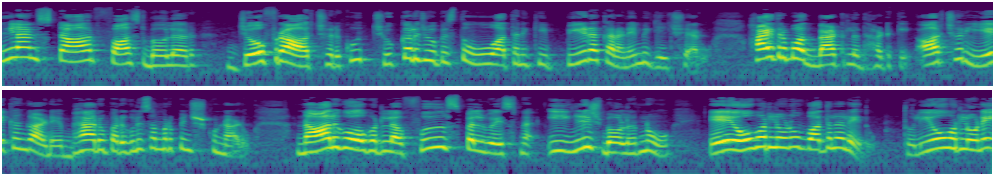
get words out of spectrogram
England star fast bowler Jofra ఆర్చర్కు చుక్కలు చూపిస్తూ అతనికి పీడకరనే మిగిల్చారు. హైదరాబాద్ బ్యాటర్ల ధాటికి ఆర్చర్ ఏకంగా డెబ్బై ఆరు పరుగులు సమర్పించుకున్నాడు. నాలుగు ఓవర్ల ఫుల్ స్పెల్ వేసిన ఈ ఇంగ్లీష్ బౌలర్ను ఏ ఓవర్లోనూ వదలలేదు. తొలి ఓవర్లోనే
